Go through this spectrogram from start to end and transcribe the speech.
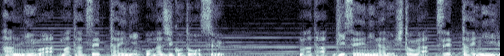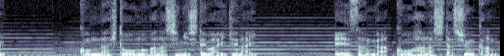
犯人はまた絶対に同じことをする。また犠牲になる人が絶対にいる。こんな人を野放しにしてはいけない。A さんがこう話した瞬間、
